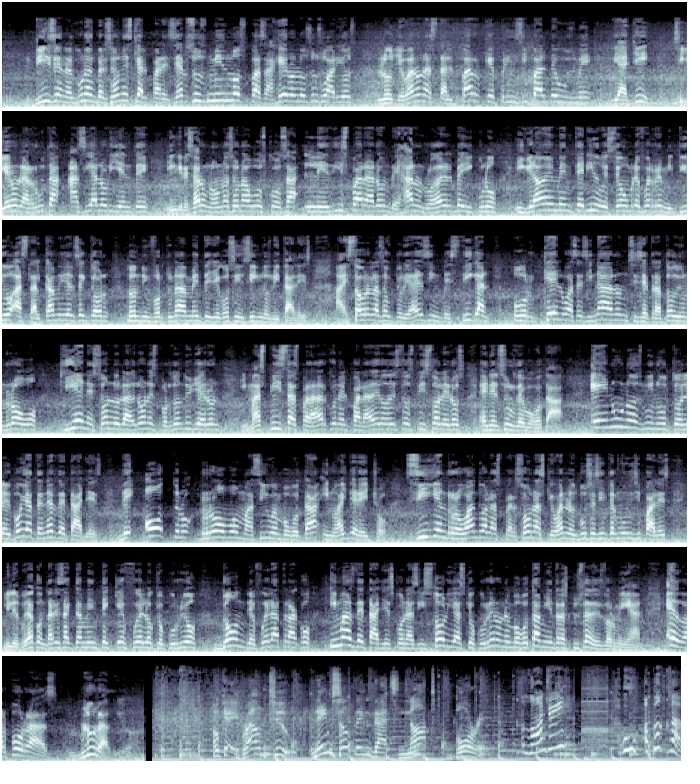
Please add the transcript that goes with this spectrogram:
Dicen algunas versiones que al parecer sus mismos pasajeros, los usuarios, los llevaron hasta el parque principal de Usme. De allí siguieron la ruta hacia el oriente, ingresaron a una zona boscosa, le dispararon, dejaron rodar el vehículo y gravemente herido este hombre fue remitido hasta el CAMI del sector donde infortunadamente llegó sin signos vitales. A esta hora las autoridades investigan por qué lo asesinaron, si se trató de un robo, quiénes son los ladrones, por dónde huyeron y más pistas para dar con el paradero de estos pistoleros en el sur de Bogotá. En unos minutos les voy a tener detalles de otro robo masivo en Bogotá y no hay derecho. Siguen robando a las personas que van en los buses intermunicipales y les voy a contar exactamente qué fue lo que ocurrió, dónde fue el atraco y más detalles con las historias que ocurrieron en Bogotá mientras que ustedes dormían. Edward Porras, Blue Radio. Okay, round two. Name something that's not boring. A laundry? Ooh, a book club.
